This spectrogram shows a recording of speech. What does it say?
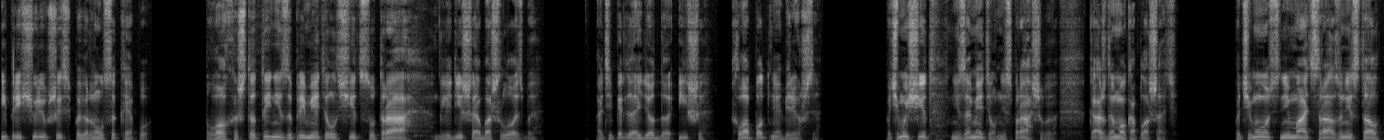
и, прищурившись, повернулся к Эпу. Плохо, что ты не заприметил щит с утра, глядишь, и обошлось бы. А теперь дойдет до Иши, хлопот не оберешься. Почему щит не заметил, не спрашиваю. Каждый мог оплошать. Почему снимать сразу не стал?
